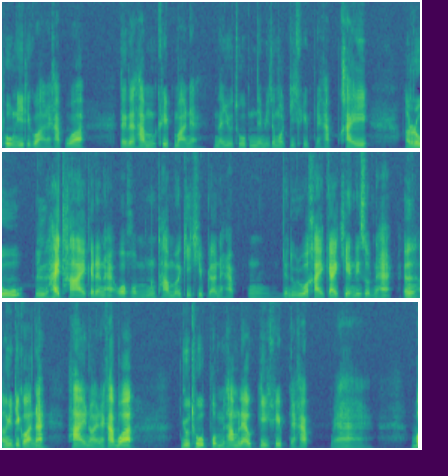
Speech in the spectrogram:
พรุ่งนี้ดีกว่านะครับว่าตั้งแต่ทำคลิปมาเนี่ยใน YouTube เนี่ยมีทั้งหมดกี่คลิปนะครับ ใคร รู้หรือให้ทายก็ได้นะฮะว่าผมทำไว้กี่คลิปแล้วนะครับอืมจะดูว่าใครใกล้เคียงที่สุดนะฮะเออเอางี้ดีกว่านะทายหน่อยนะครับว่า YouTube ผมทำแล้วกี่คลิปนะครับอ่าใบ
